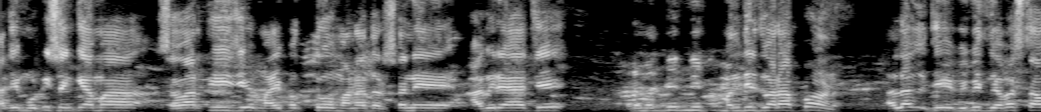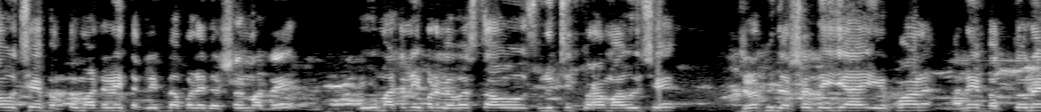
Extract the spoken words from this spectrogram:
આજે મોટી સંખ્યામાં સવારથી જ માઈ ભક્તો માના દર્શને આવી રહ્યા છે અને મંદિરની, મંદિર દ્વારા પણ અલગ જે વિવિધ વ્યવસ્થાઓ છે ભક્તો માટેની તકલીફ ન પડે દર્શન માટે, એ માટેની પણ વ્યવસ્થાઓ સુનિશ્ચિત કરવામાં આવી છે. ઝડપથી દર્શન થઈ જાય એ પણ અને ભક્તોને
